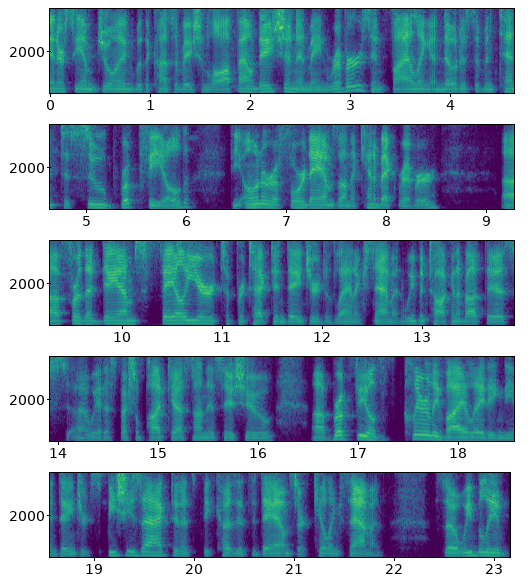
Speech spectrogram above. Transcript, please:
NRCM joined with the Conservation Law Foundation and Maine Rivers in filing a notice of intent to sue Brookfield, the owner of four dams on the Kennebec River, uh, for the dam's failure to protect endangered Atlantic salmon. We've been talking about this. Uh, we had a special podcast on this issue. Uh, Brookfield's clearly violating the Endangered Species Act, and it's because its dams are killing salmon. So we believe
